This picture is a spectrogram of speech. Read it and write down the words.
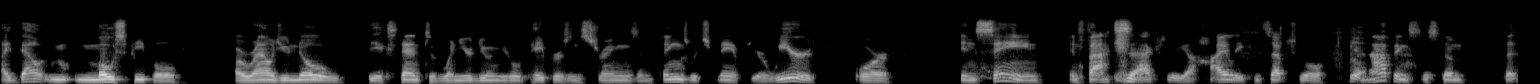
i doubt m- most people around you know the extent of when you're doing your little papers and strings and things which may appear weird or insane. In fact is actually a highly conceptual yeah. mapping system that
